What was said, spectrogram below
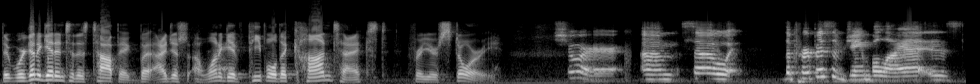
that we're gonna get into this topic, but I just I want to give people the context for your story. Sure. Um, so the purpose of Jambalaya is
